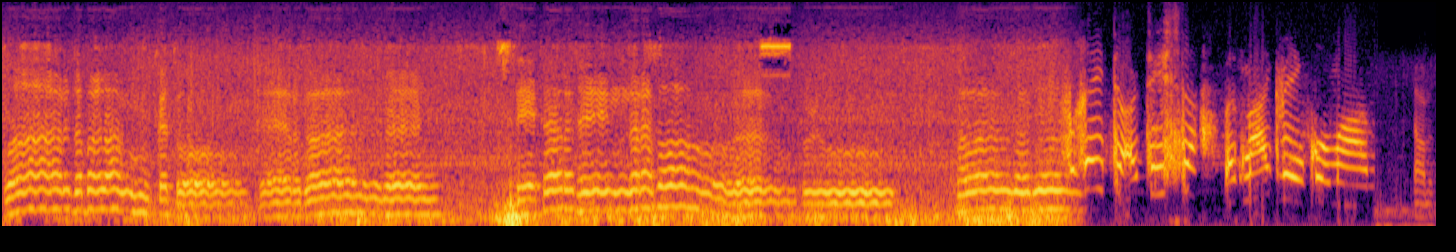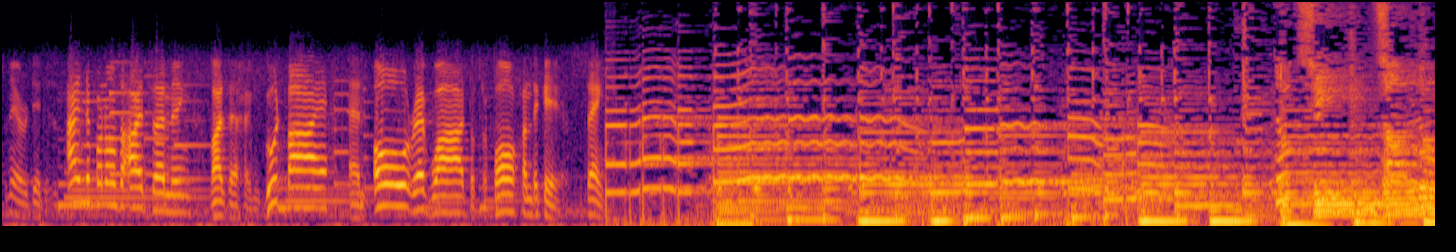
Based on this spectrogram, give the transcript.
Guarda Blanca per bene, schitterde zon blu. Vergeten artiesten met Mike Winkelman. Dames en heren, dit is het einde van onze uitzending. Wij zeggen goodbye en au revoir tot de volgende keer. Thanks. Tot ziens, aloha,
